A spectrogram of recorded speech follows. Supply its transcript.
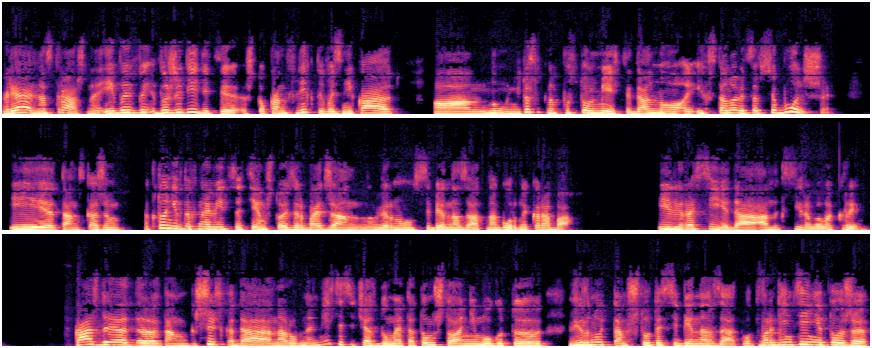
Реально страшно. И вы, вы, вы же видите, что конфликты возникают, а, ну, не то чтобы на пустом месте, да, но их становится все больше. И там, скажем, кто не вдохновится тем, что Азербайджан вернул себе назад на Горный Карабах? Или Россия да, аннексировала Крым. каждая э, там шишка да, на ровном месте сейчас думает о том, что они могут э, вернуть там что-то себе назад. Вот в Аргентине тоже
